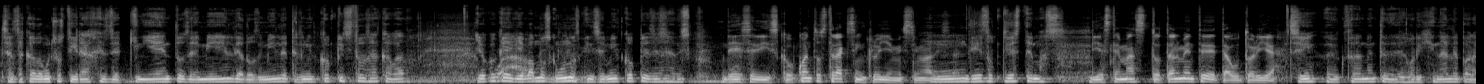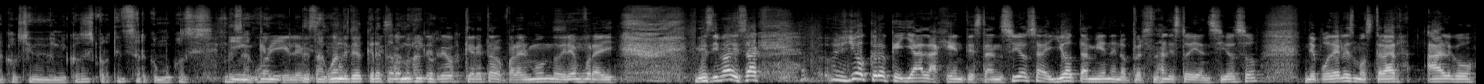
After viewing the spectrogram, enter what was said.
se han sacado muchos tirajes de 500, de 1000, de 2000, de 3000 copias y todo se ha acabado. Yo creo que llevamos como unos 15 mil copias de ese disco. De ese disco. ¿Cuántos tracks incluye, mi estimado? 10 mm, temas. 10 temas totalmente de tu autoría. Sí, totalmente de original de Paracoxino y de mi cosas como cosas de Increíble. de San Juan del Río Querétaro, San Juan México. Río Querétaro para el mundo, dirían por ahí. Mi estimado Isaac, yo creo que ya la gente está ansiosa. Yo también en lo personal estoy ansioso de poderles mostrar algo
